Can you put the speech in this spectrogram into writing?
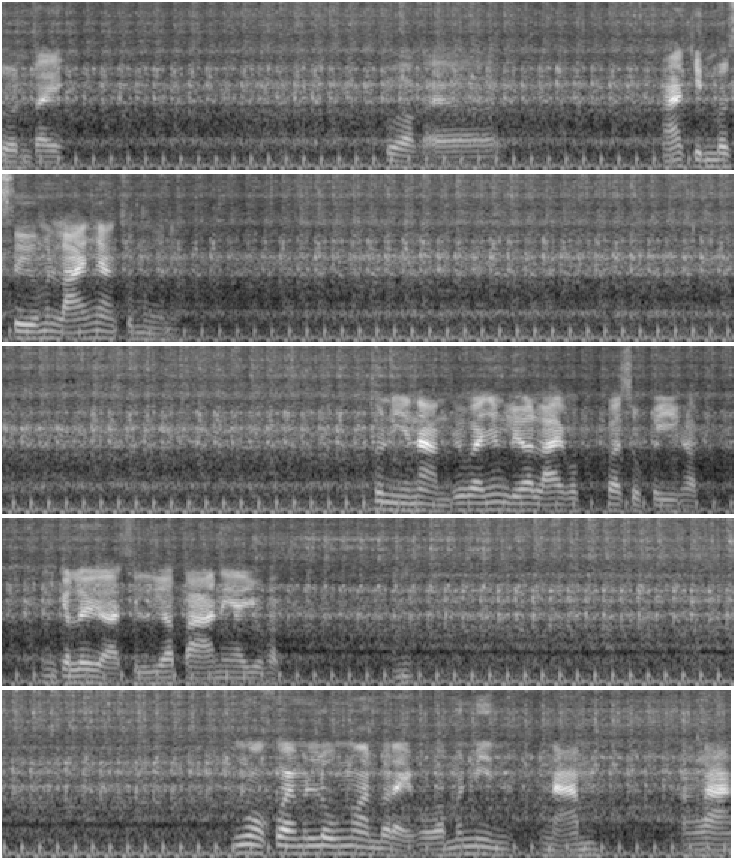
โดนไปพวกเอ่อ หากินบ่ซื้อมันหลายแห้งชั่วมือนี่ตัวนี้น้ำถือว่ายังเหลือหลายกว่ากว่าสุปีครับ มันก็เลยอาจสิเหลือปลาเนี่ยอยู่ครับงัวควายมันลงนอนบ่ได้เพราะว่ามันมีน้ำข้างล่าง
